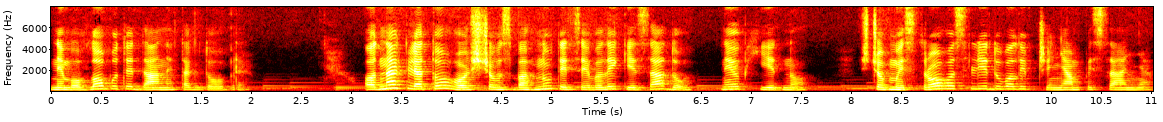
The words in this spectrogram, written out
не могло бути дане так добре. Однак для того, щоб збагнути цей великий задум, необхідно, щоб ми строго слідували вченням Писання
